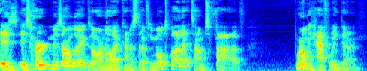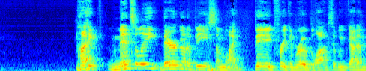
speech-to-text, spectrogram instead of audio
As as hurting as our legs are and all that kind of stuff, you multiply that times five. We're only halfway done. Like mentally, there are going to be some like big freaking roadblocks that we've got to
